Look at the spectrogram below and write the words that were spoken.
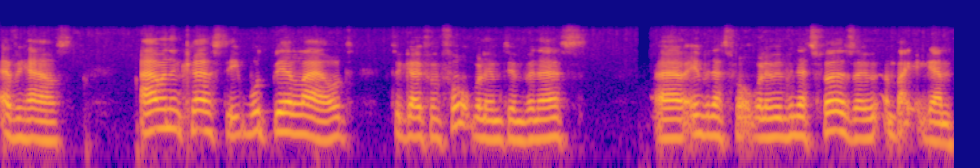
every house. Aaron and Kirsty would be allowed to go from Fort William to Inverness, uh, Inverness, Fort William, Inverness, Thurso, and back again.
